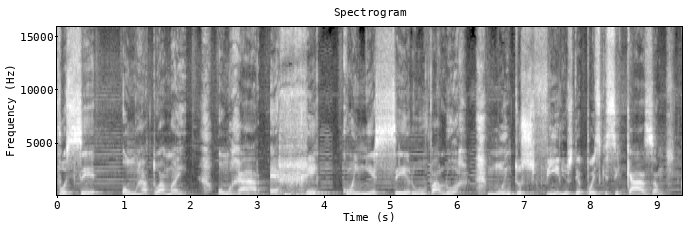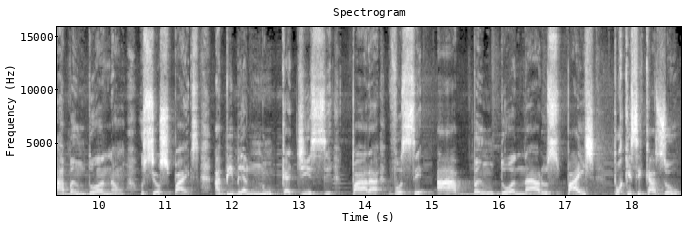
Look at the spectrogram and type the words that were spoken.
Você honra tua mãe? Honrar é reconhecer o valor. Muitos filhos, depois que se casam, abandonam os seus pais. A Bíblia nunca disse para você abandonar os pais porque se casou.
